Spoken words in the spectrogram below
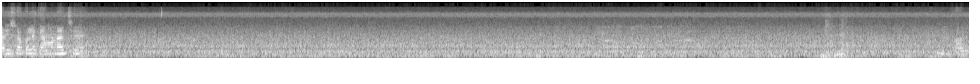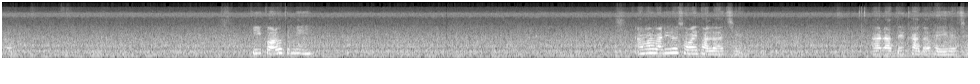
বাড়ির সকলে কেমন আছে? কি করো তুমি? আমার বাড়িরও সবাই ভালো আছে। আর রাতের খাওয়া দাওয়া হয়ে গেছে।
